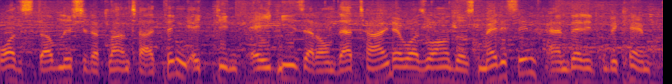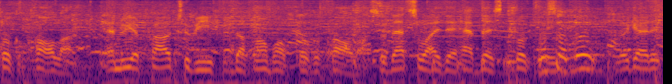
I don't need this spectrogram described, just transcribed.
was established in Atlanta, I think 1880s around that time. It was one of those medicine and then it became Coca-Cola. And we are proud to be the home of Coca-Cola. So that's why they have this Coke. What's up, Luke? Look at it.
